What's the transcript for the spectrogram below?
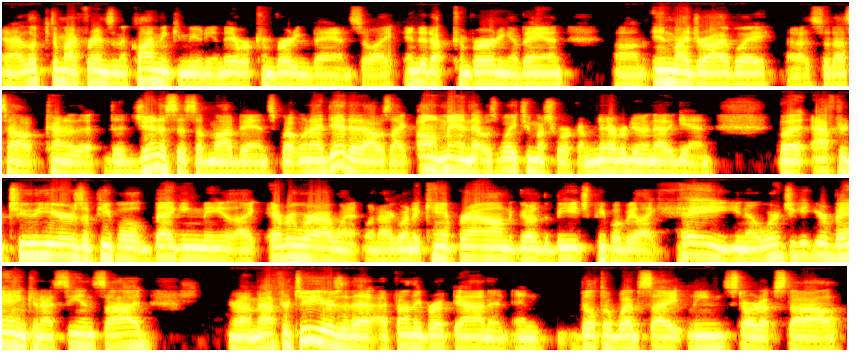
and I looked to my friends in the climbing community, and they were converting vans. So I ended up converting a van um, in my driveway. Uh, so that's how kind of the, the genesis of mod vans. But when I did it, I was like, oh man, that was way too much work. I'm never doing that again. But after two years of people begging me, like everywhere I went, when I go into campground, go to the beach, people be like, hey, you know, where'd you get your van? Can I see inside? Um, after two years of that, I finally broke down and, and, built a website, lean startup style,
